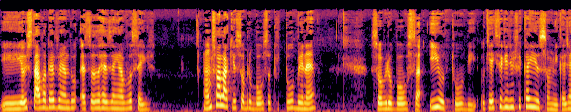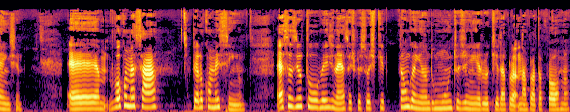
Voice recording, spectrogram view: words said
e eu estava devendo essa resenha a vocês. Vamos falar aqui sobre o Bolsa YouTube, né? Sobre o Bolsa YouTube. O que, que significa isso, Mica, gente? É, vou começar pelo comecinho. Essas youtubers, né, essas pessoas que estão ganhando muito dinheiro aqui na, na plataforma.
